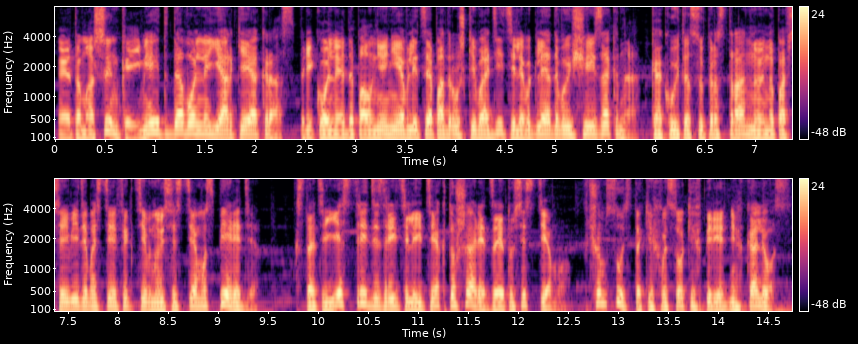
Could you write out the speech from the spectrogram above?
Эта машинка имеет довольно яркий окрас, прикольное дополнение в лице подружки водителя, выглядывающей из окна, какую-то суперстранную, но по всей видимости эффективную систему спереди. Кстати, есть среди зрителей те, кто шарит за эту систему. В чем суть таких высоких передних колес?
